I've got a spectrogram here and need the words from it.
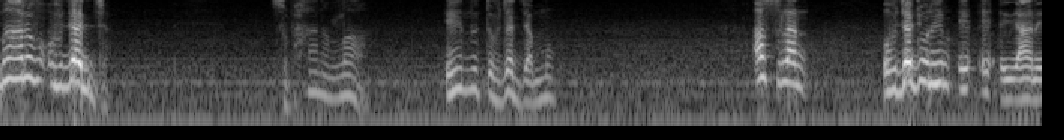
Maaluf uf jajja? Subxaan allah eennutti uf jajja ammoo aslan uf jajuun him yani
